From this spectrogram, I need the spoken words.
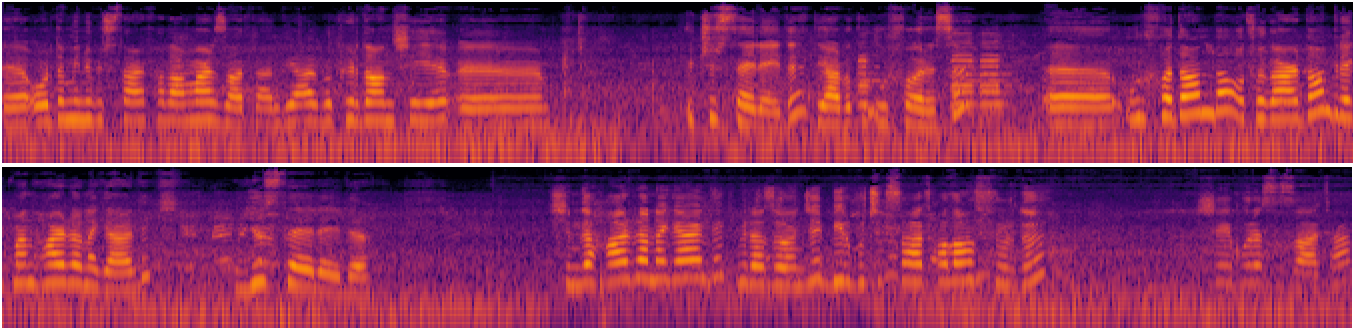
E, orada minibüsler falan var zaten. Diyarbakır'dan şeye e, 300 TL'ydi Diyarbakır Urfa arası. E, Urfa'dan da otogardan direktmen Harran'a geldik. 100 TL'ydi. Şimdi Harran'a geldik biraz önce. Bir buçuk saat falan sürdü. Şey burası zaten.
